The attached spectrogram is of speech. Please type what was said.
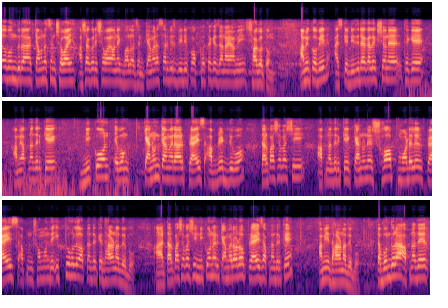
Hello বন্ধুরা, কেমন আছেন সবাই? আশা করি সবাই অনেক ভালো আছেন। ক্যামেরা সার্ভিস বিডি পক্ষ থেকে জানাই আমি স্বাগতম। আমি কবির, আজকে ডিজিটাল কালেকশনের থেকে আমি আপনাদেরকে নিকন এবং ক্যানন ক্যামেরার প্রাইস আপডেট দিব। তার পাশাপাশি আপনাদেরকে ক্যাননের সব মডেলের প্রাইস আপনার সম্বন্ধে একটু হলেও আপনাদেরকে ধারণা দেব। আর তার পাশাপাশি নিকনের ক্যামেরারও প্রাইস আপনাদেরকে আমি ধারণা দেব। তা বন্ধুরা, আপনাদের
